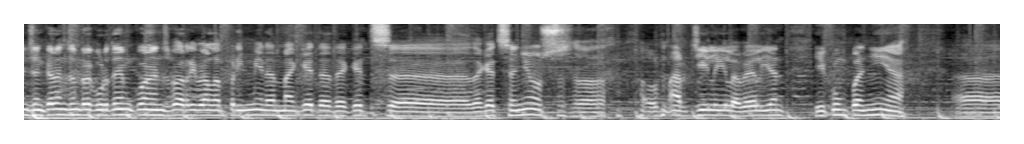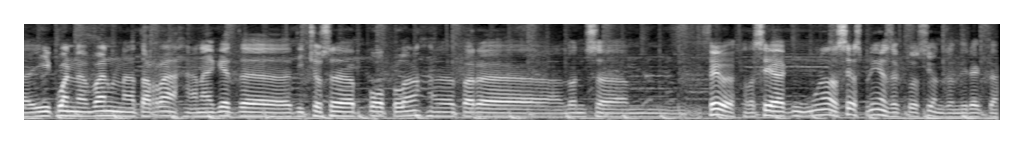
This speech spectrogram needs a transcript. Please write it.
companys, encara ens en recordem quan ens va arribar la primera maqueta d'aquests eh, senyors, eh, el Marc Gili, la Belian i companyia, eh, i quan van aterrar en aquest eh, ditxós poble eh, per eh, doncs, eh, fer la seva, una de les seves primeres actuacions en directe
